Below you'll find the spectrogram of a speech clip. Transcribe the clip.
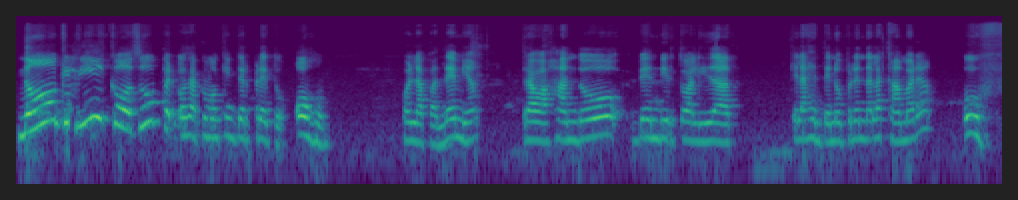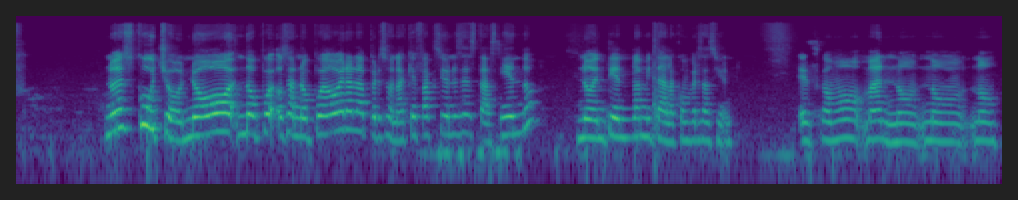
no, qué rico, súper, o sea, como que interpreto. Ojo, con la pandemia, trabajando en virtualidad, que la gente no prenda la cámara, uff, no escucho, no, no puedo, o sea, no puedo ver a la persona qué facciones está haciendo, no entiendo la mitad de la conversación. Es como, man, no, no, no,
